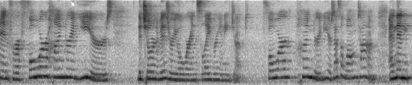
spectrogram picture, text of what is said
And for 400 years, the children of Israel were in slavery in Egypt. 400 years. That's a long time. And then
